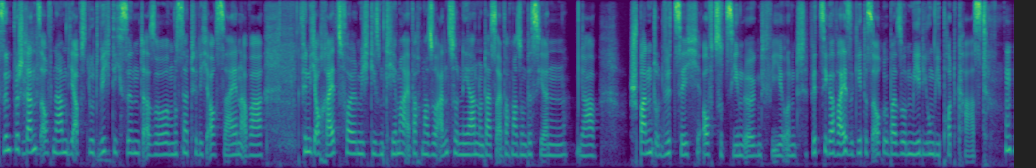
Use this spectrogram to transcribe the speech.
sind Bestandsaufnahmen, die absolut wichtig sind. Also muss natürlich auch sein. Aber finde ich auch reizvoll, mich diesem Thema einfach mal so anzunähern und das einfach mal so ein bisschen ja spannend und witzig aufzuziehen irgendwie. Und witzigerweise geht es auch über so ein Medium wie Podcast.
